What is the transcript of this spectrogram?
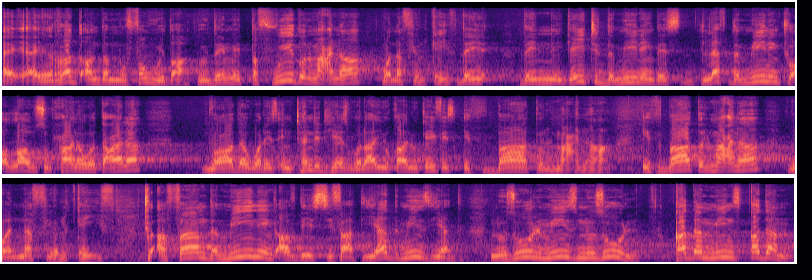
rad on the who they made wa nafy al-kayf. They, they negated the meaning, they left the meaning to Allah subhanahu wa ta'ala Rather, what is intended here is وَلَا يُقَالُ كَيْفِ is إِثْبَاتُ الْمَعْنَى إِثْبَاتُ الْمَعْنَى وَنَفْيُ الْكَيْفِ To affirm the meaning of these sifat. Yad means yad. Nuzul means nuzul. Qadam means qadam.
